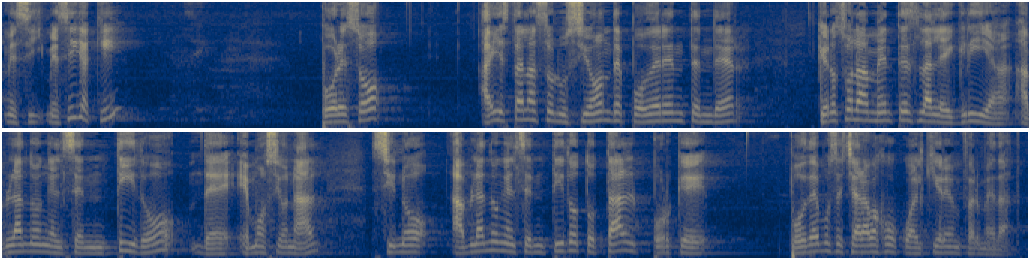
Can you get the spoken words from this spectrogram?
¿Me, sigue aquí? Por eso, ahí está la solución de poder entender que no solamente es la alegría, hablando en el sentido de emocional, sino hablando en el sentido total, porque podemos echar abajo cualquier enfermedad.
